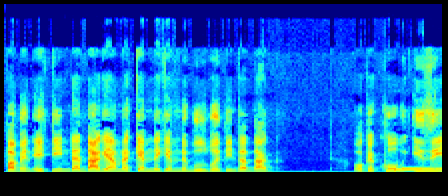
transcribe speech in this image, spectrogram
পাবেন। এই তিনটা দাগে আমরা কেমনে কেমনে বুঝব এই তিনটা দাগ? ওকে, খুব ইজি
